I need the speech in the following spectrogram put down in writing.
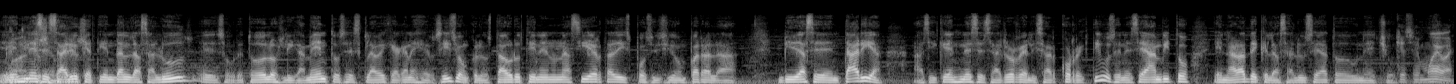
es necesario que atiendan la salud, eh, sobre todo los ligamentos, es clave que hagan ejercicio, aunque los Tauro tienen una cierta disposición para la vida sedentaria, así que es necesario realizar correctivos en ese ámbito en aras de que la salud sea todo un hecho. Que se muevan.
